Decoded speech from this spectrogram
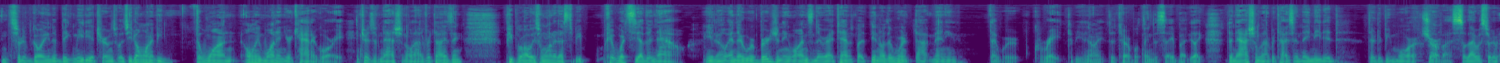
and sort of going into big media terms, was you don't want to be the one, only one in your category in terms of national advertising. People always wanted us to be, okay, what's the other now? You know, and there were burgeoning ones and there were attempts, but you know, there weren't that many that were great to be, you know, it's a terrible thing to say, but like the national advertising, they needed there to be more Sure. of us. So that was sort of,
